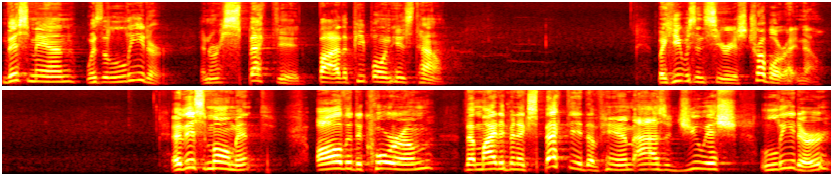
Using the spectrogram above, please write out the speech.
This man was a leader and respected by the people in his town. But he was in serious trouble right now. At this moment, all the decorum that might have been expected of him as a Jewish leader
